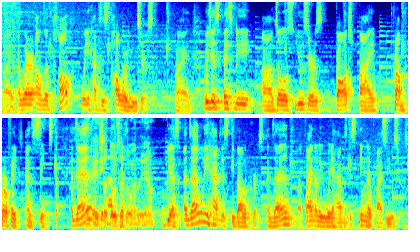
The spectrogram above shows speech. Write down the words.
right? Where on the top, we have these power users, right? Which is basically uh, those users bought by PromptPerfect and Things. And then okay, so those this, are the ones, yeah. Okay. Yes, and then we have these developers, and then uh, finally we have these enterprise users.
